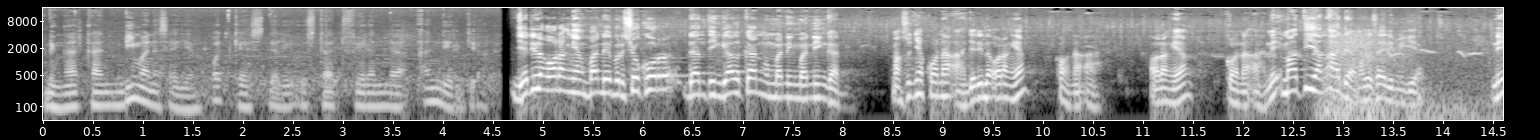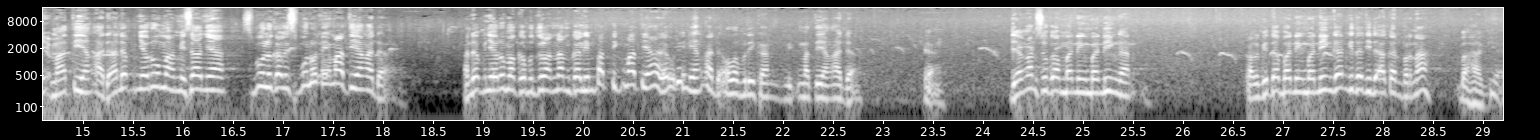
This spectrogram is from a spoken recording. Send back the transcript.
Dengarkan di mana saja podcast dari Ustadz Firanda Andirja. Jadilah orang yang pandai bersyukur dan tinggalkan membanding-bandingkan. Maksudnya kona'ah. Jadilah orang yang kona'ah. Orang yang kona'ah. Nikmati yang ada. Maksud saya demikian. Nikmati yang ada. Anda punya rumah misalnya 10 kali 10 nikmati yang ada. Anda punya rumah kebetulan 6 kali 4 nikmati yang ada. Udah ini yang ada. Allah berikan nikmati yang ada. Ya. Jangan suka banding-bandingkan. Kalau kita banding-bandingkan kita tidak akan pernah bahagia.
